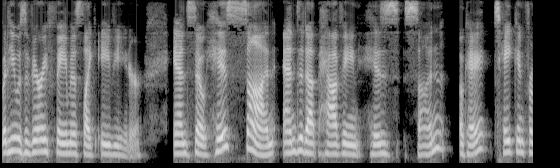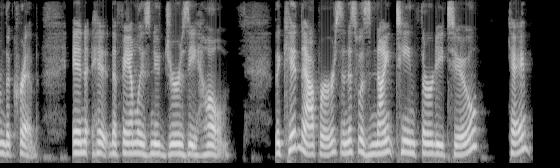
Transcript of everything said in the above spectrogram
But he was a very famous like aviator. And so his son ended up having his son, okay, taken from the crib in his, the family's New Jersey home. The kidnappers, and this was 1932, okay,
